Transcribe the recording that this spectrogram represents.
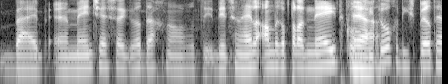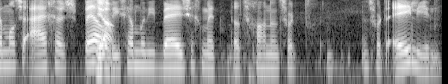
bij eh, Manchester. Ik wel dacht, wat- dit is een hele andere planeet, komt Ja. hij toch? Die speelt helemaal zijn eigen spel. Ja. Die is helemaal niet bezig met, dat is gewoon een soort, een soort alien.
